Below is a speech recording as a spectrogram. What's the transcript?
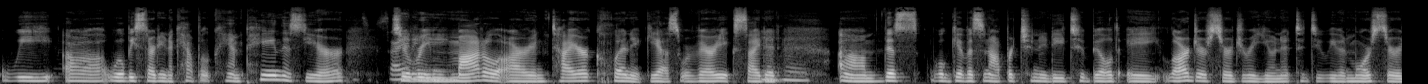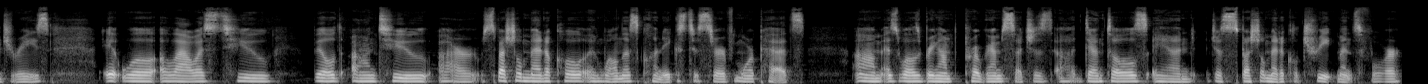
we uh, will be starting a capital campaign this year to remodel our entire clinic. Yes, we're very excited. Um, this will give us an opportunity to build a larger surgery unit to do even more surgeries. It will allow us to build onto our special medical and wellness clinics to serve more pets, um, as well as bring on programs such as uh, dentals and just special medical treatments for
